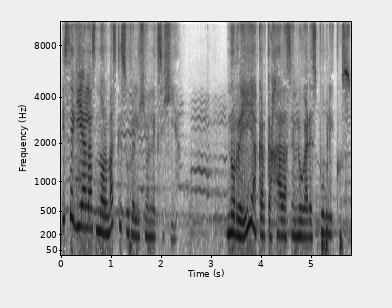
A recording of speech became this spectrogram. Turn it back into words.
y seguía las normas que su religión le exigía. No reía carcajadas en lugares públicos.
